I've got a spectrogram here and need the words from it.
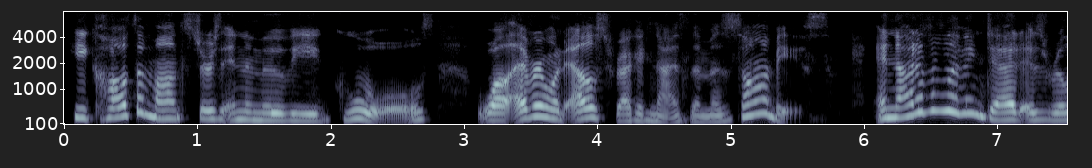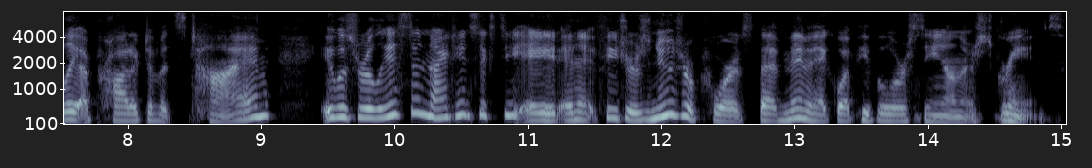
He called the monsters in the movie ghouls, while everyone else recognized them as zombies. And Night of the Living Dead is really a product of its time. It was released in 1968 and it features news reports that mimic what people were seeing on their screens.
